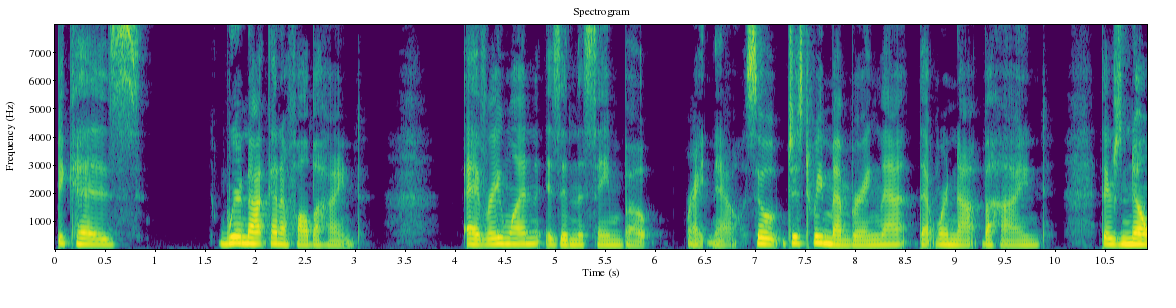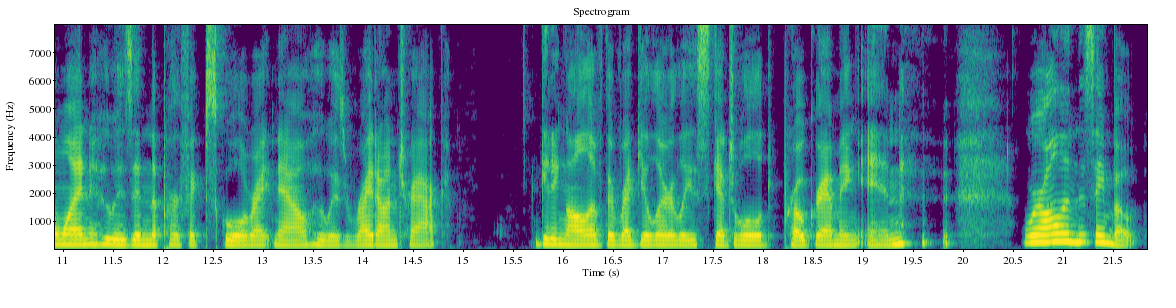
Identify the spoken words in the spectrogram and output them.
because we're not going to fall behind. Everyone is in the same boat right now. So just remembering that, that we're not behind. There's no one who is in the perfect school right now who is right on track, getting all of the regularly scheduled programming in. we're all in the same boat.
